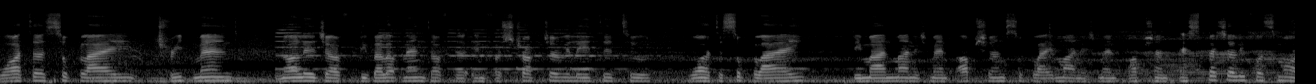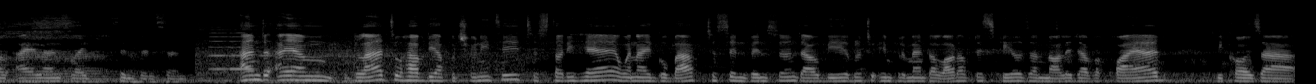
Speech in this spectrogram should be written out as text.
water supply treatment, knowledge of development of the infrastructure related to water supply, demand management options, supply management options, especially for small islands like St. Vincent. And I am glad to have the opportunity to study here. When I go back to St. Vincent, I'll be able to implement a lot of the skills and knowledge I've acquired because uh,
